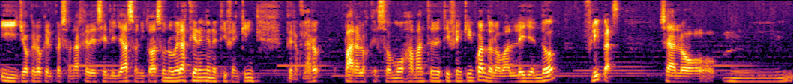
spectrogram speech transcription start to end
y yo creo que el personaje de Shirley Jackson y todas sus novelas tienen en Stephen King. Pero claro, para los que somos amantes de Stephen King, cuando lo vas leyendo, flipas. O sea, lo, mm,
